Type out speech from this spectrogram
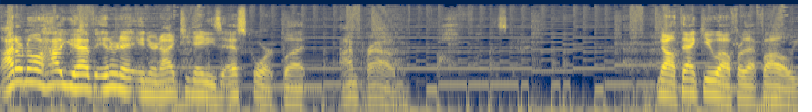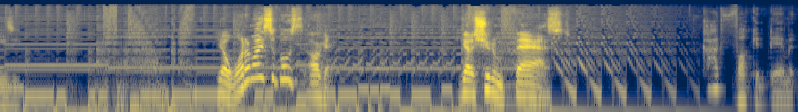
I don't know how you have internet in your 1980s Escort, but I'm proud. Oh, fuck this guy. No, thank you uh, for that follow, Easy. Yo, what am I supposed to... Okay. You gotta shoot him fast. God fucking damn it.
